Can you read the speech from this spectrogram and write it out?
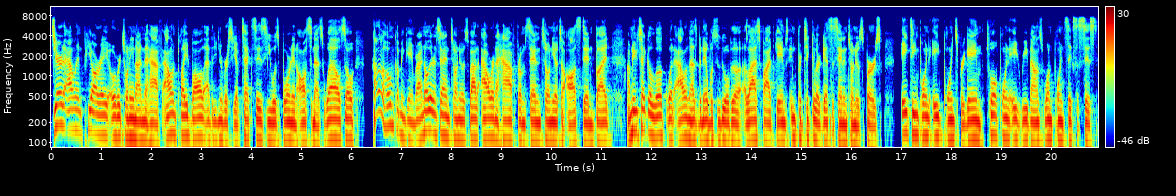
Jarrett Allen, PRA over 29 and a half. Allen played ball at the University of Texas. He was born in Austin as well. So kind of a homecoming game, right? I know they're in San Antonio. It's about an hour and a half from San Antonio to Austin. But I mean, you take a look what Allen has been able to do over the last five games, in particular against the San Antonio Spurs. 18.8 points per game, 12.8 rebounds, 1.6 assists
